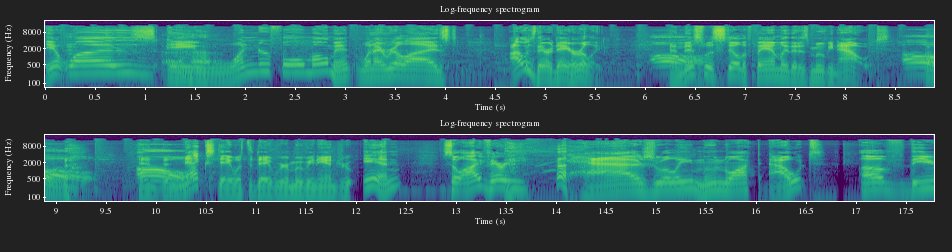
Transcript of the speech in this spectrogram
it was a uh-huh. wonderful moment when I realized I was there a day early. And this oh. was still the family that is moving out. Oh, no. And Oh. the next day was the day we were moving Andrew in. So I very casually moonwalked out of the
